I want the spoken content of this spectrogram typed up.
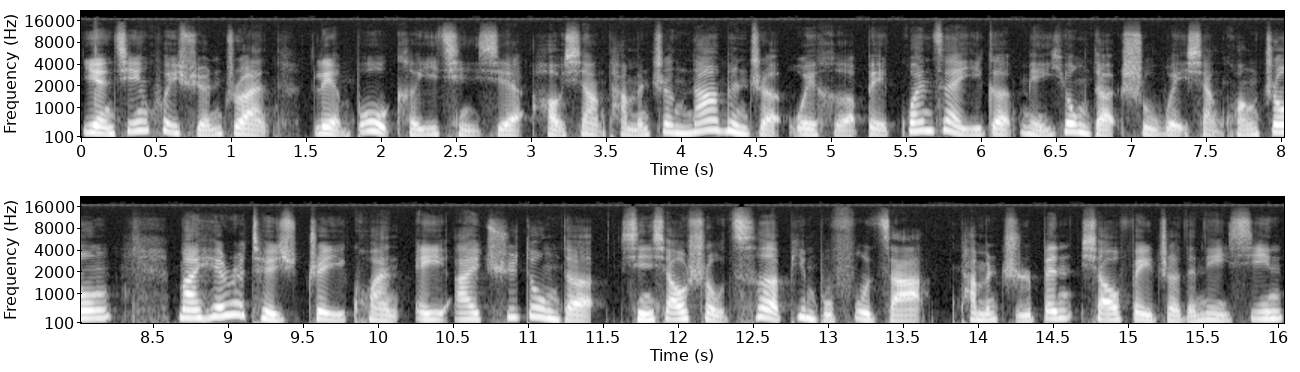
眼睛会旋转，脸部可以倾斜，好像他们正纳闷着为何被关在一个没用的数位相框中。MyHeritage 这一款 AI 驱动的行销手册并不复杂，他们直奔消费者的内心，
